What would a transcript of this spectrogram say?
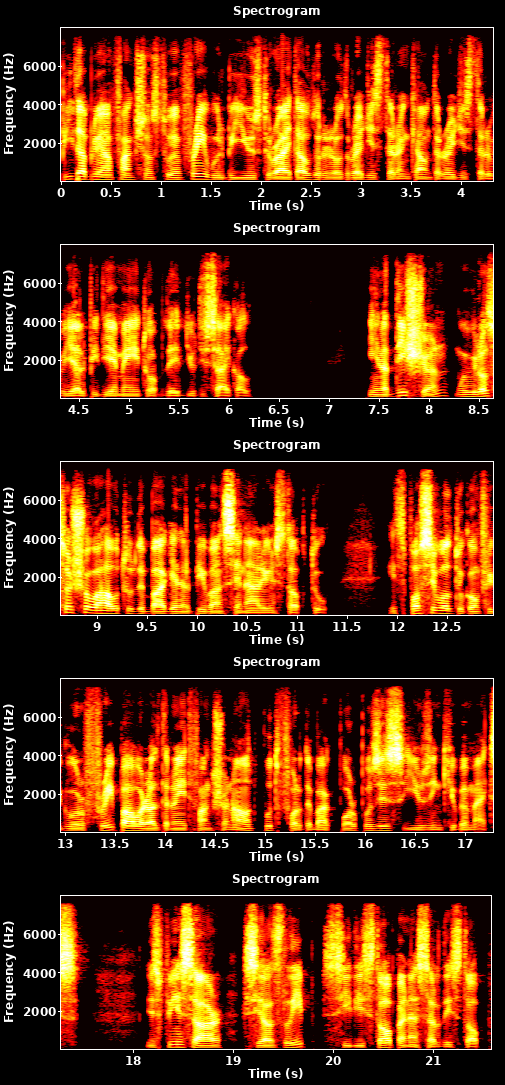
PWM functions 2 and 3 will be used to write auto reload register and counter register via LPDMA to update duty cycle. In addition, we will also show how to debug an LPBAM scenario in stop 2. It's possible to configure free power alternate function output for debug purposes using CubeMX. These pins are CL sleep, CD stop, and SRD stop.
